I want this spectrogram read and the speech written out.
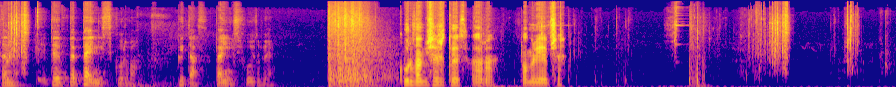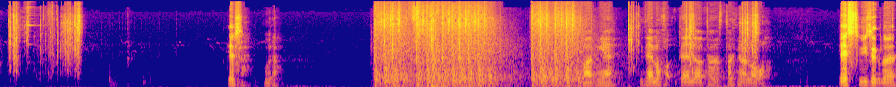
Ten, ten pe penis kurwa. Pitas, penis, chuj to wie. Kurwa myślę, że tu jest. Dobra. Pomyliłem się. Jest. Góra. Ładnie. I ten, ten ten ostatni ma loa. Jest, widzę gnoja.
